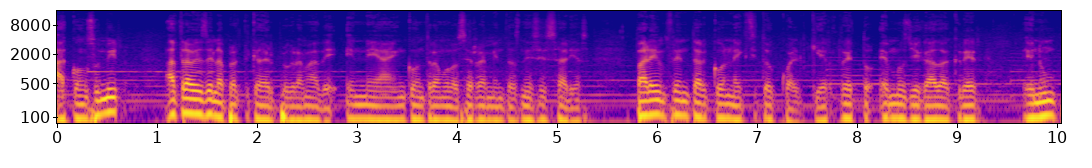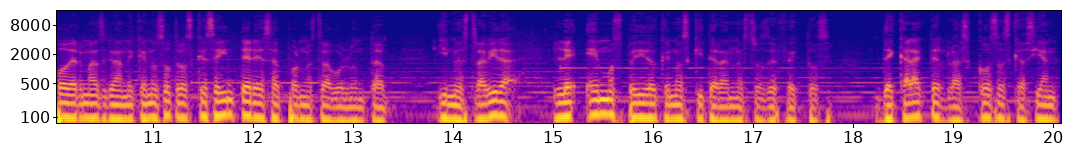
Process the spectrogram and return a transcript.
a consumir. A través de la práctica del programa de NA encontramos las herramientas necesarias para enfrentar con éxito cualquier reto. Hemos llegado a creer en un poder más grande que nosotros que se interesa por nuestra voluntad y nuestra vida. Le hemos pedido que nos quitaran nuestros defectos de carácter, las cosas que hacían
